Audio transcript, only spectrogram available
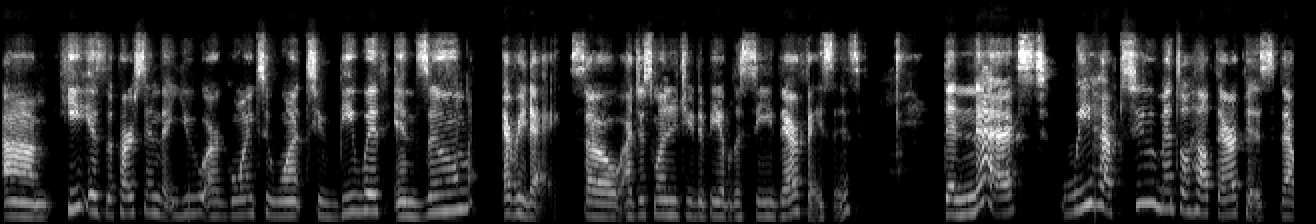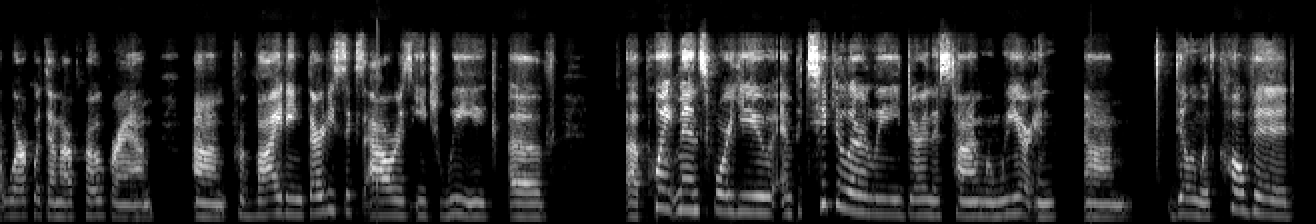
um, he is the person that you are going to want to be with in Zoom every day. So, I just wanted you to be able to see their faces. Then next, we have two mental health therapists that work within our program, um, providing 36 hours each week of appointments for you, and particularly during this time when we are in um, dealing with COVID,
